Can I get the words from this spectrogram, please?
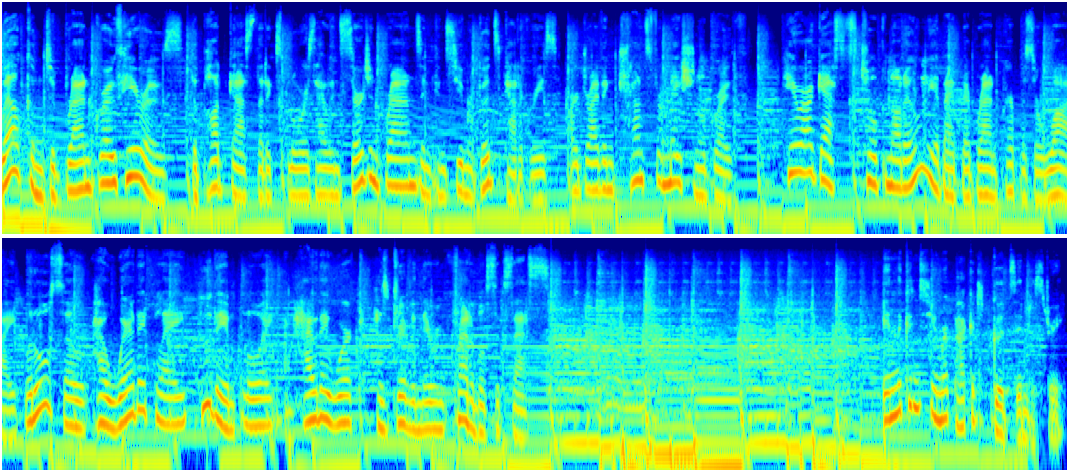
Welcome to Brand Growth Heroes, the podcast that explores how insurgent brands in consumer goods categories are driving transformational growth. Here, our guests talk not only about their brand purpose or why, but also how where they play, who they employ, and how they work has driven their incredible success. In the consumer packaged goods industry,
